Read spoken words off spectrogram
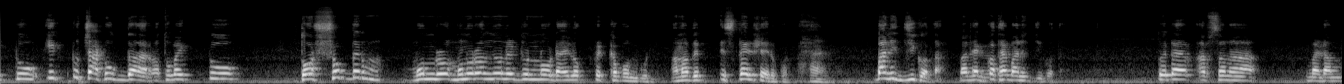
একটু একটু চাটুকদার অথবা একটু দর্শকদের মনোর- মনোরঞ্জনের জন্য ডায়লগ প্রেক্ষাপন করি। আমাদের স্টাইলটা এরকম। হ্যাঁ। বাণিজ্যিকতা। মানে এক কথায় বাণিজ্যিকতা। তো এটা আফসানা ম্যাডাম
